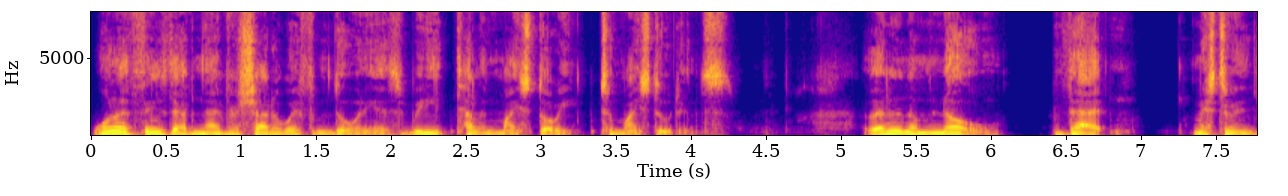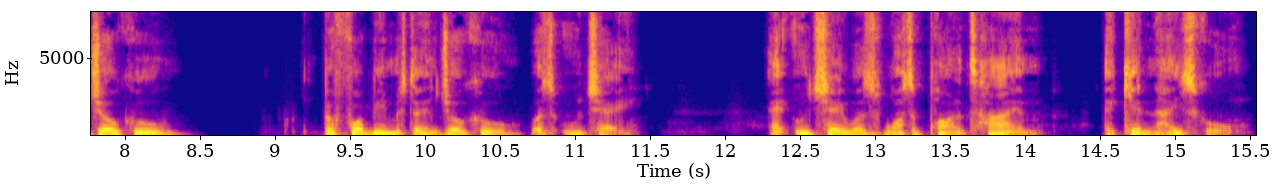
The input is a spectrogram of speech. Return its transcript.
One of the things that I've never shied away from doing is really telling my story to my students, letting them know that Mr. Njoku, before being Mr. Njoku, was Uche. And Uche was once upon a time a kid in high school.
